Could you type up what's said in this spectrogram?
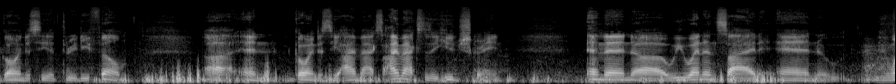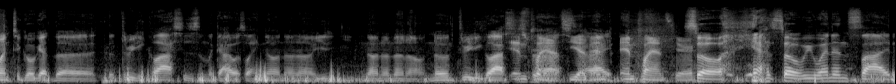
going to see a 3D film uh, and going to see IMAX. IMAX is a huge screen, and then uh, we went inside and we went to go get the, the 3D glasses, and the guy was like, "No, no, no, you, no, no, no, no, no 3D glasses for Implants. us." You have implants here. So yeah, so we went inside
